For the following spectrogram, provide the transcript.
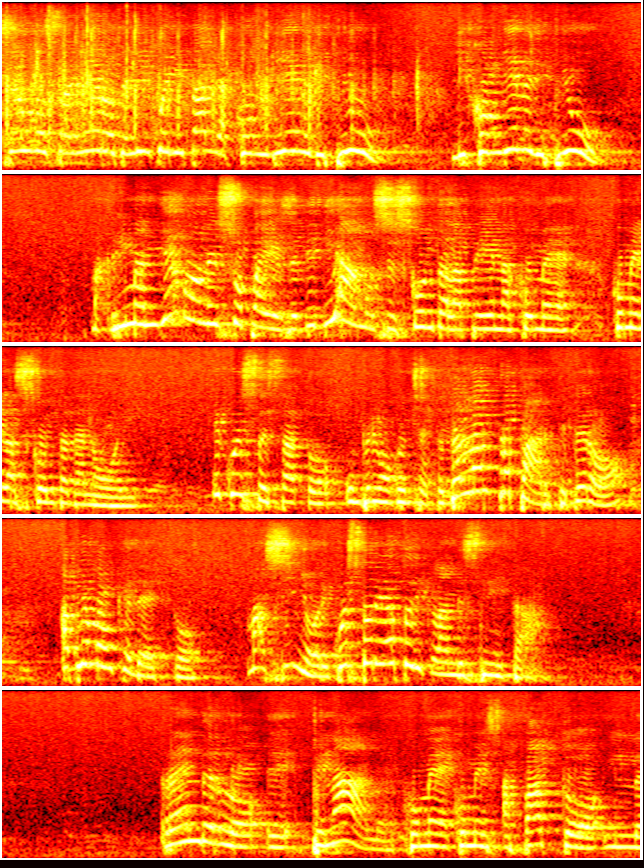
se uno straniero delinque in Italia conviene di più gli conviene di più? Ma rimandiamolo nel suo paese vediamo se sconta la pena come, come la sconta da noi. E questo è stato un primo concetto. Dall'altra parte però abbiamo anche detto, ma signori, questo reato di clandestinità, renderlo eh, penale come, come, ha fatto il,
